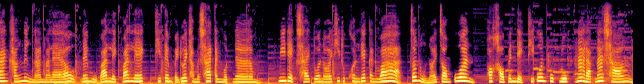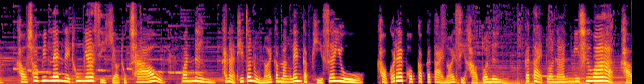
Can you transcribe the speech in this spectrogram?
การครั้งหนึ่งนานมาแล้ว ในหมู่บ้านเล็กบ้านเล็ก ที่เต็มไปด้วยธรรมชาติอันงดงาม มีเด็กชายตัวน้อยที่ทุกคนเรียกกันว่า เจ้าหนูน้อยจอมอ้วน เพราะเขาเป็นเด็กที่อ้วนปุกลุกน่ารักน่าชัง เขาชอบวิ่งเล่นในทุ่งหญ้าสีเขียวทุกเช้า วันหนึ่ง ขณะที่เจ้าหนูน้อยกำลังเล่นกับผีเสื้ออยู่ เขาก็ได้พบกับกระต่ายน้อยสีขาวตัวหนึ่งกระต่ายตัวนั้นมีชื่อว่า ขาว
